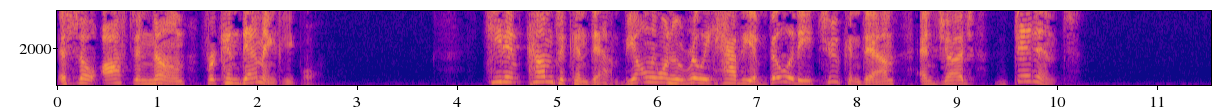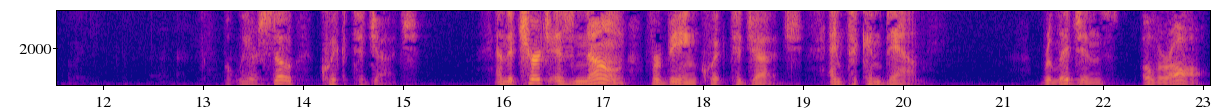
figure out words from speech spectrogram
is so often known for condemning people? He didn't come to condemn. The only one who really had the ability to condemn and judge didn't. But we are so quick to judge. And the church is known for being quick to judge and to condemn. Religions overall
